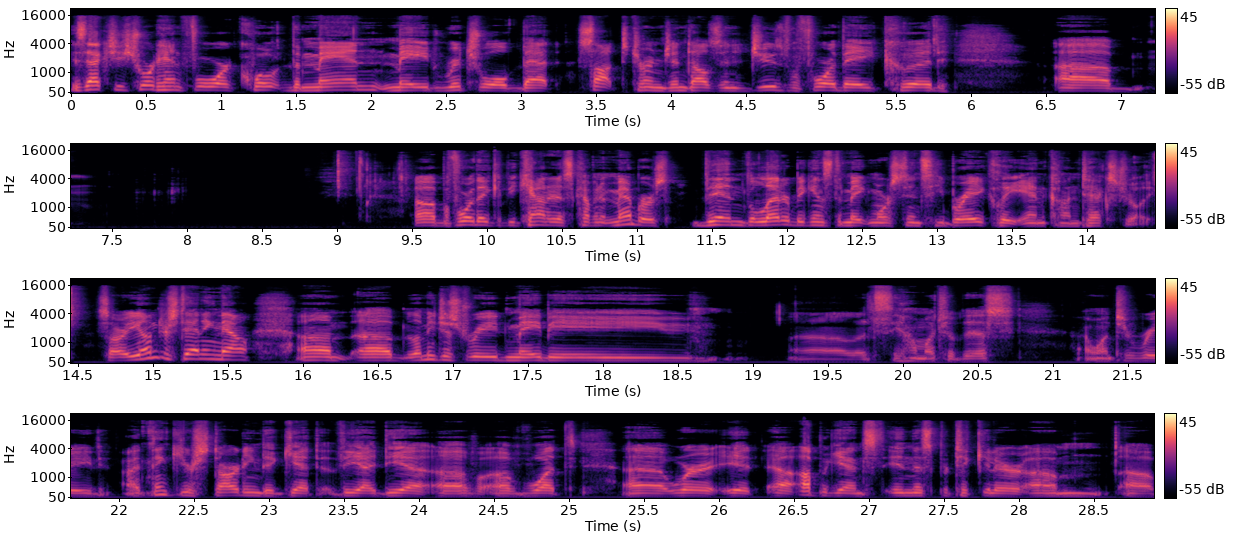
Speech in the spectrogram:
is actually shorthand for, quote, the man-made ritual that sought to turn Gentiles into Jews before they could, uh, uh, before they could be counted as covenant members, then the letter begins to make more sense Hebraically and contextually. So are you understanding now? Um, uh, let me just read maybe, uh, let's see how much of this. I want to read. I think you're starting to get the idea of of what uh, we're it uh, up against in this particular um, uh,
